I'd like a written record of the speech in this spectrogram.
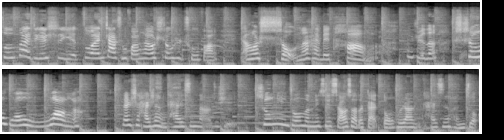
做饭这个事业？做完炸厨房还要收拾厨房，然后手呢还被烫了，就觉得生活无望啊！但是还是很开心呐，就是生命中的那些小小的感动会让你开心很久。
